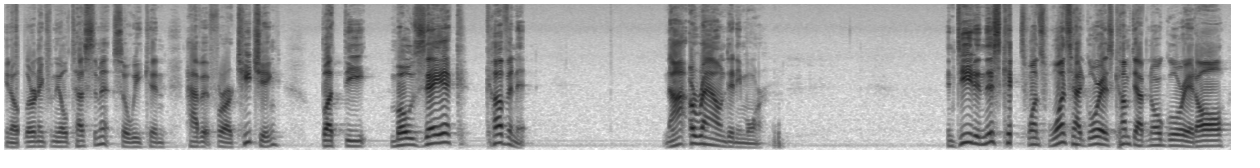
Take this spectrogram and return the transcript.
you know, learning from the Old Testament so we can have it for our teaching. But the Mosaic covenant, not around anymore. Indeed, in this case, once once had glory has come to have no glory at all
